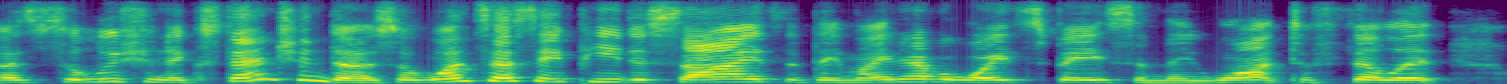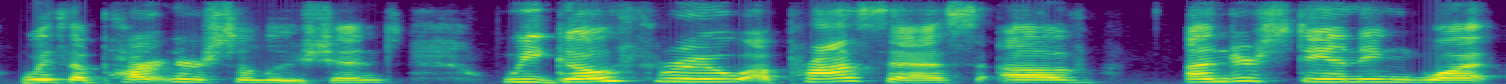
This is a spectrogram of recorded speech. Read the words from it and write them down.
a solution extension does so once sap decides that they might have a white space and they want to fill it with a partner solution we go through a process of understanding what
